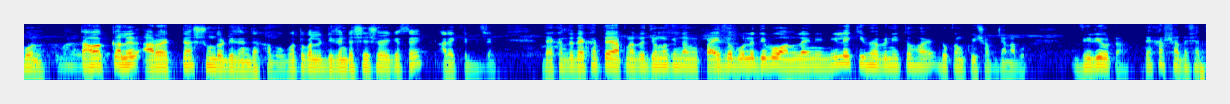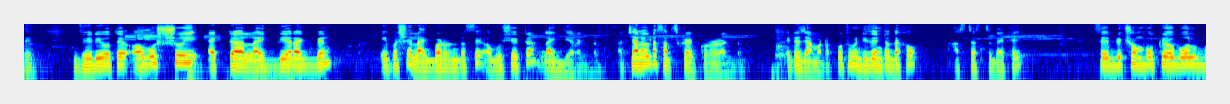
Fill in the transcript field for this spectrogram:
বোন, তাওয়াক্কালের আরও একটা সুন্দর ডিজাইন দেখাবো। গতকালের ডিজাইনটা শেষ হয়ে গেছে, আরেকটা ডিজাইন। দেখাতে দেখাতে আপনাদের জন্য কিন্তু আমি প্রাইসও বলে দিব, অনলাইনে নিলে কীভাবে নিতে হয়, দোকান কুই সব জানাব। ভিডিওটা দেখার সাথে সাথে ভিডিওতে অবশ্যই একটা লাইক দিয়ে রাখবেন এই পাশে লাইক বাটনটা আছে, অবশ্যই একটা লাইক দিয়ে রাখবেন। আর চ্যানেলটা সাবস্ক্রাইব করে রাখবেন, এটা জামাটা প্রথমে ডিজাইনটা দেখাও, আস্তে আস্তে দেখাই। ফেব্রিক সম্পর্কেও বলব,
